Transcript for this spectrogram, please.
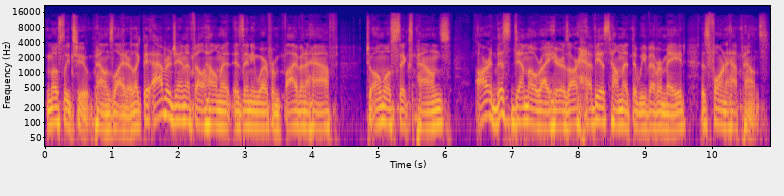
mostly two pounds lighter. Like the average NFL helmet is anywhere from five and a half to almost six pounds. Our this demo right here is our heaviest helmet that we've ever made is four and a half pounds,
